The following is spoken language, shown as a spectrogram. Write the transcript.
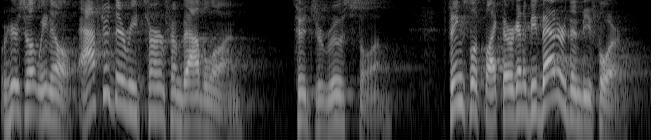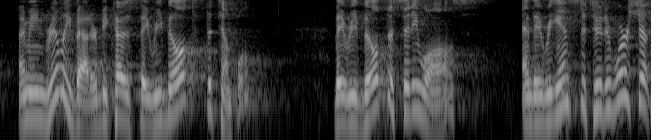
Well, here's what we know. After their return from Babylon to Jerusalem, things looked like they were going to be better than before. I mean, really better because they rebuilt the temple, they rebuilt the city walls, and they reinstituted worship.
